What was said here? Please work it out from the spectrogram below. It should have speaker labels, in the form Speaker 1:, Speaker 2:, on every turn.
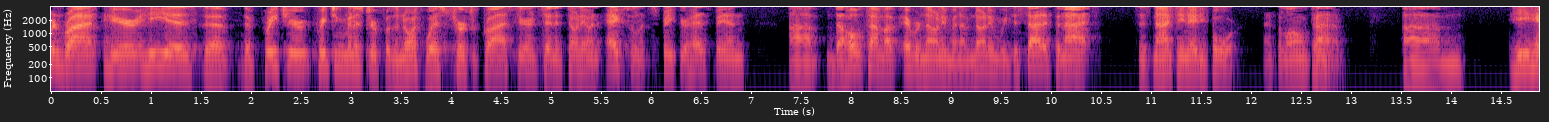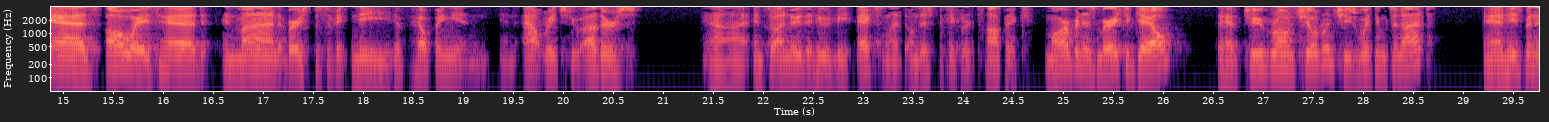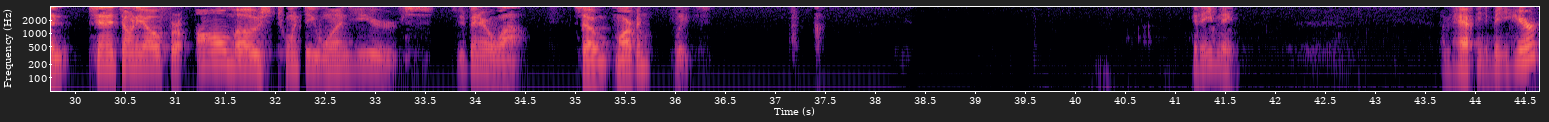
Speaker 1: Reverend Bryant here. He is the, the preacher, preaching minister for the Northwest Church of Christ here in San Antonio. An excellent speaker has been uh, the whole time I've ever known him, and I've known him. We decided tonight since 1984. That's a long time. Um, he has always had in mind a very specific need of helping and, and outreach to others. Uh, and so I knew that he would be excellent on this particular topic. Marvin is married to Gail. They have two grown children. She's with him tonight. And he's been in San Antonio for almost 21 years. He's been here a while. So, Marvin, please.
Speaker 2: Good evening. I'm happy to be here.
